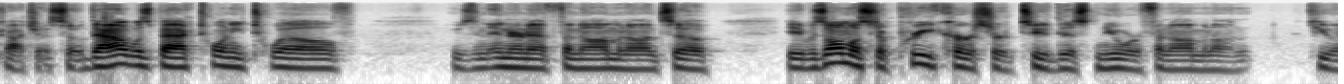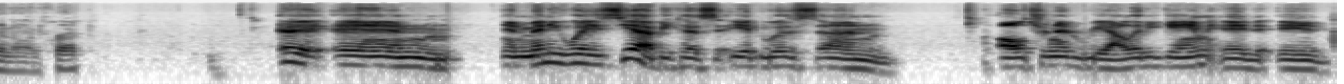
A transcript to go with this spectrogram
Gotcha. So that was back 2012. It was an internet phenomenon. So it was almost a precursor to this newer phenomenon, QAnon, correct? In in many ways, yeah, because it was an alternate reality game. It it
